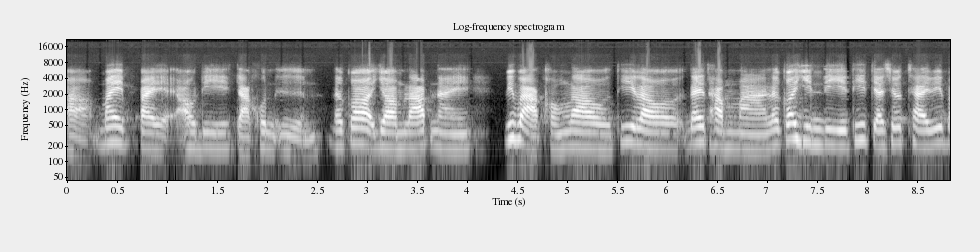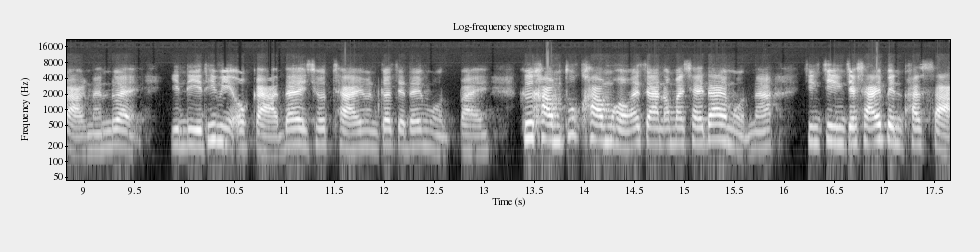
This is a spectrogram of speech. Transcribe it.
อ่าไม่ไปเอาดีจากคนอื่น แล้วก็ยอมรับในวิบากของเราที่เราได้ทำมา แล้วก็ยินดีที่จะชดใช้วิบากนั้นด้วย ยินดีที่มีโอกาสได้ชดใช้มันก็จะได้หมดไป คือคำทุกคำของอาจารย์เอามาใช้ได้หมดนะ จริง ๆ จะใช้เป็นภาษา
